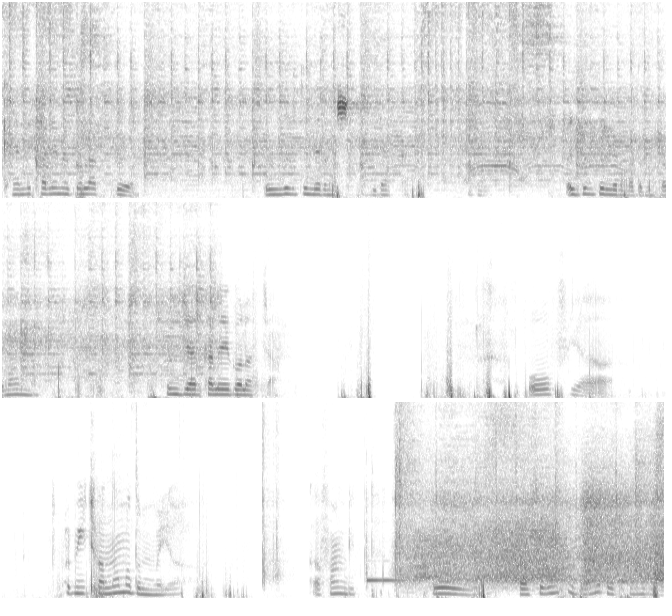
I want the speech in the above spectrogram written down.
kendi kaleme gol attı. Özür dilerim. Bir dakika. Özür dilerim adamım tamam mı? Şimdi diğer kaleye gol atacağım. Of ya. Abi hiç anlamadım mı ya? Kafam gitti. Oo. Saçları gitmedi ama doksanı gitti.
